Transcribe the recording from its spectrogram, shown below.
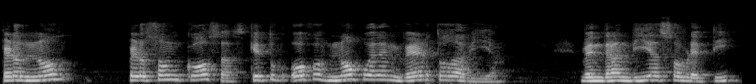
pero no, pero son cosas que tus ojos no pueden ver todavía. Vendrán días sobre ti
